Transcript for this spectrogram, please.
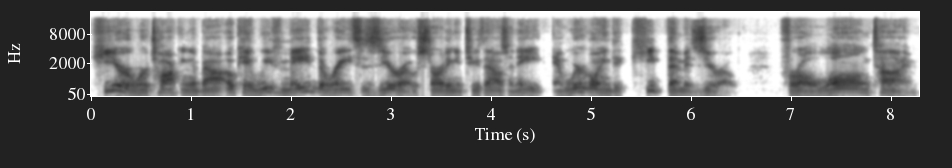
Here we're talking about okay, we've made the rates zero starting in 2008, and we're going to keep them at zero for a long time,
